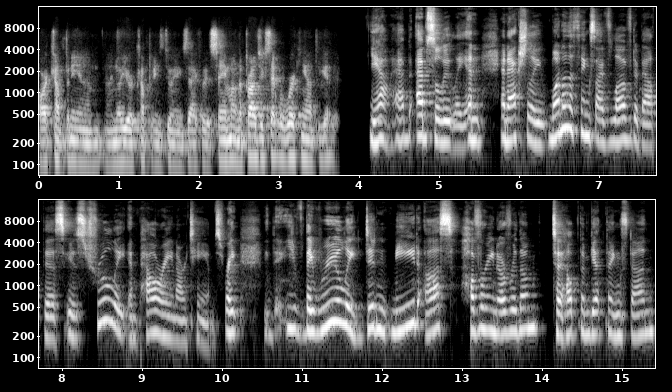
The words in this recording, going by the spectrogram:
Our company, and I know your company is doing exactly the same on the projects that we're working on together. Yeah, ab- absolutely. And and actually one of the things I've loved about this is truly empowering our teams, right? They really didn't need us hovering over them to help them get things done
